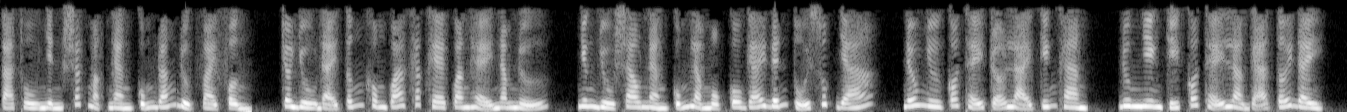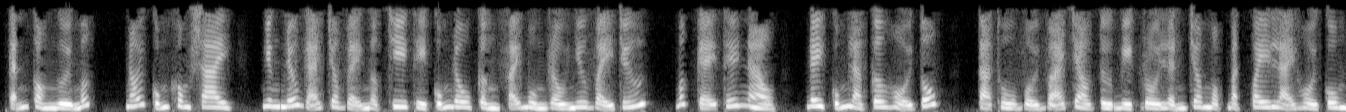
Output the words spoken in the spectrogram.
tạ thù nhìn sắc mặt nàng cũng đoán được vài phần, cho dù đại tấn không quá khắc khe quan hệ nam nữ, nhưng dù sao nàng cũng là một cô gái đến tuổi xuất giá, nếu như có thể trở lại kiến khang, đương nhiên chỉ có thể là gã tới đây, cảnh còn người mất, nói cũng không sai, nhưng nếu gãi cho vệ ngật chi thì cũng đâu cần phải buồn rầu như vậy chứ, bất kể thế nào, đây cũng là cơ hội tốt, tạ thù vội vã chào từ biệt rồi lệnh cho một bạch quay lại hồi cung,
